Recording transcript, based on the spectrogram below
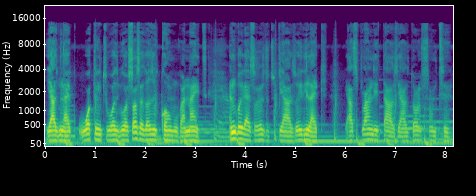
He has been like working towards because success doesn't come overnight. Yeah. Anybody that is successful today has already like he has planned it out, he has done something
